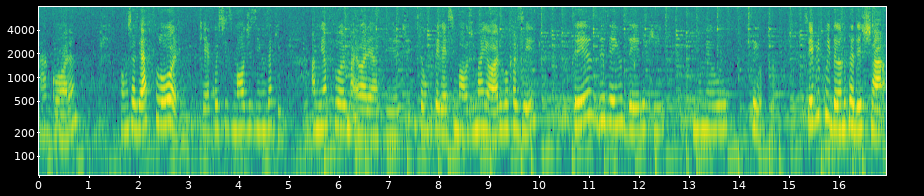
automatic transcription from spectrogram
Agora, vamos fazer a flor, que é com esses moldezinhos aqui. A minha flor maior é a verde, então vou pegar esse molde maior e vou fazer três desenhos dele aqui no meu feltro. Sempre cuidando para deixar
